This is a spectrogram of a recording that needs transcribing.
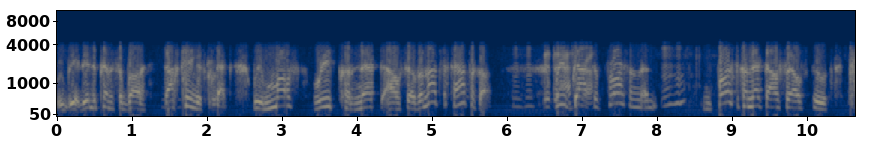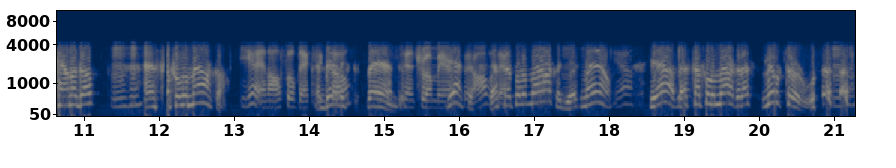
the independence of Ghana. Dr. King is correct. We must reconnect ourselves, and not just Africa. Mm-hmm. We've got to first and Mhm. first connect ourselves to Canada Mhm. and Central America, Yeah, and also Mexico. and then Mexico, expand. Central America, Yes, all of that's that. Central America. Yes, ma'am. Yeah. Yeah, that's Central America. That's little. Mhm.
